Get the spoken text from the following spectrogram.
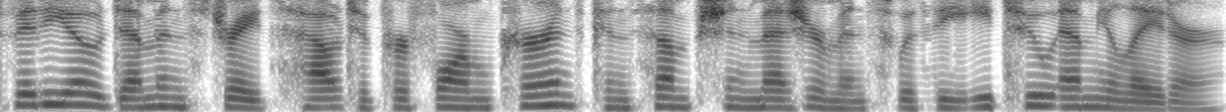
video demonstrates how to perform current consumption measurements with the E2 emulator.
